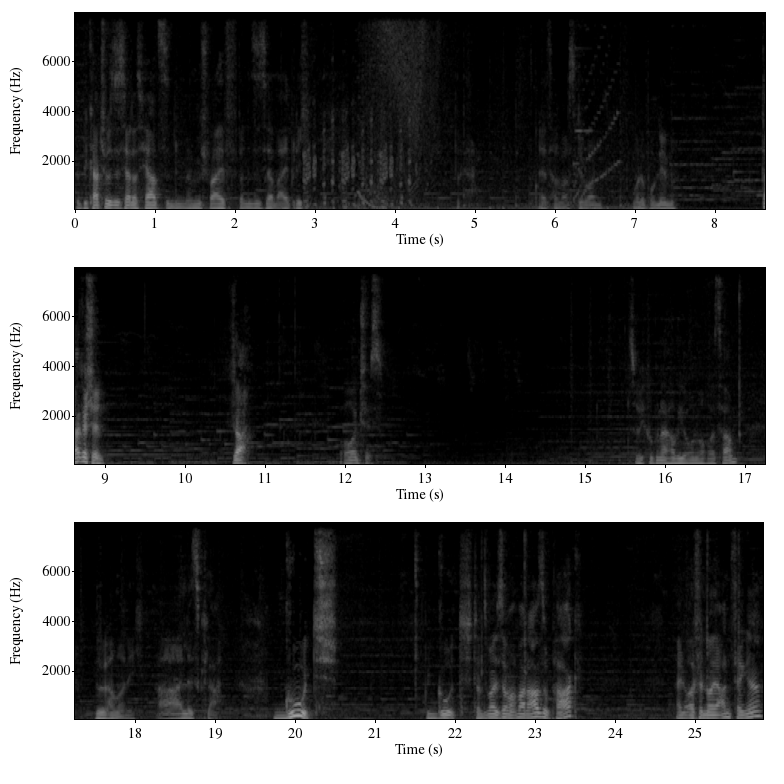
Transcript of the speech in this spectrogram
Bei Pikachu ist es ja das Herz im Schweif, dann ist es ja weiblich. Naja. Jetzt haben wir es gewonnen. Ohne Probleme. Dankeschön. Ja. Und tschüss. So, ich gucke nachher, ob wir auch noch was haben. Nö, haben wir nicht. Alles klar. Gut. Gut. Dann sind wir jetzt nochmal in Nasopark. Ein Ort für neue Anfänge.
